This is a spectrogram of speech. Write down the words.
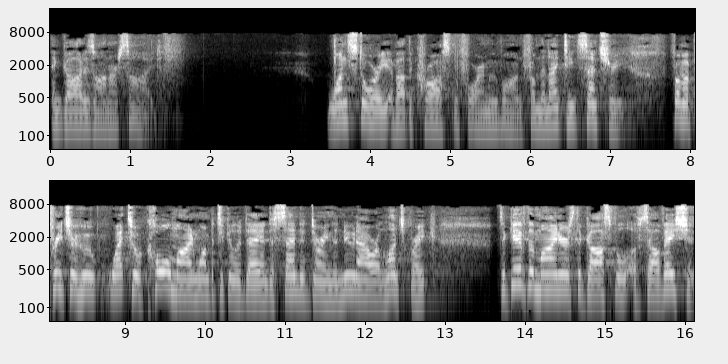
and God is on our side. One story about the cross before I move on. From the 19th century, from a preacher who went to a coal mine one particular day and descended during the noon hour lunch break to give the miners the gospel of salvation.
